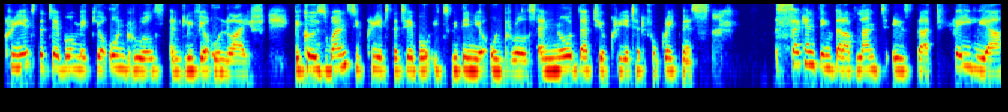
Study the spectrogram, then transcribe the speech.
Create the table, make your own rules, and live your own life. Because once you create the table, it's within your own rules, and know that you're created for greatness. Second thing that I've learned is that failure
